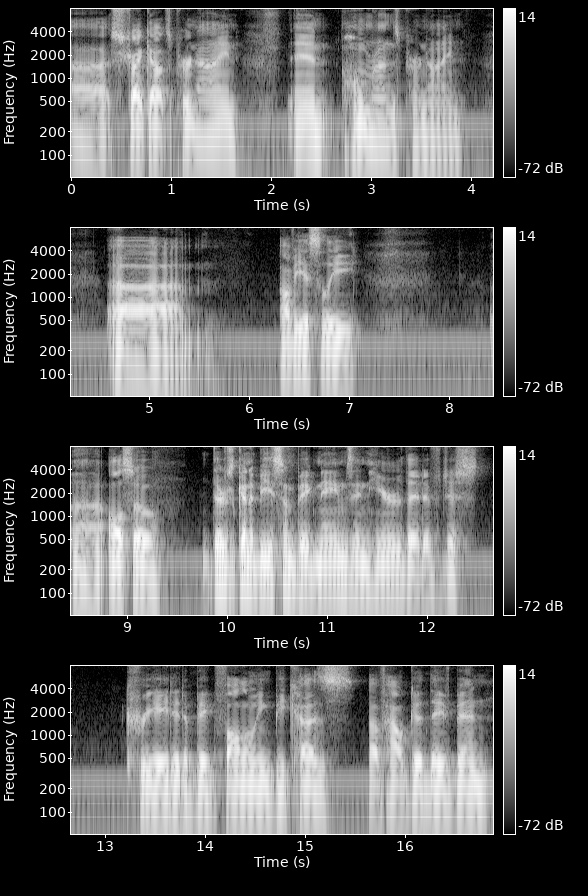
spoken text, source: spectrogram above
uh, strikeouts per nine, and home runs per nine. Um, obviously, uh, also, there's going to be some big names in here that have just created a big following because of how good they've been.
